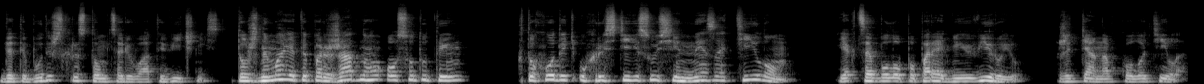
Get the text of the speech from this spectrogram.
де ти будеш з Христом царювати вічність. Тож немає тепер жадного осуду тим, хто ходить у Христі Ісусі не за тілом, як це було попередньою вірою, життя навколо тіла,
